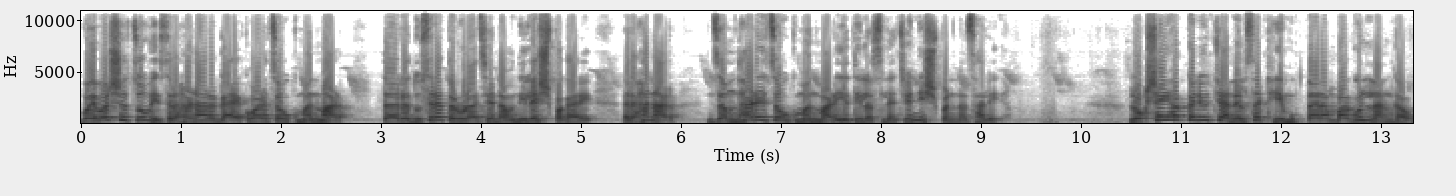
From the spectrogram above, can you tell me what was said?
वय वर्ष चोवीस राहणार गायकवाड चौक मनमाड. तर दुसऱ्या तरुणाचे नाव निलेश पगारे. राहणार जमधाडे चौक मनमाड येथील असल्याचे निष्पन्न झाले. लोकशाही हक्क न्यूज चॅनेलसाठी मुक्ताराम बागुल नांदगाव.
